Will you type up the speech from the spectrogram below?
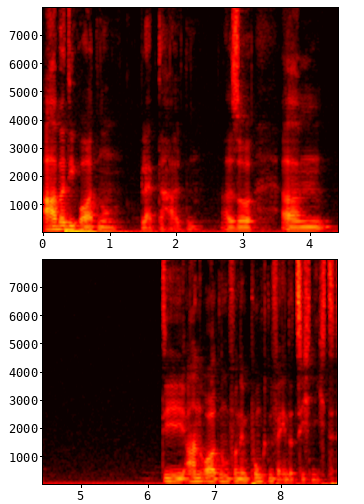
aber die Ordnung bleibt erhalten. Also ähm, die Anordnung von den Punkten verändert sich nicht.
